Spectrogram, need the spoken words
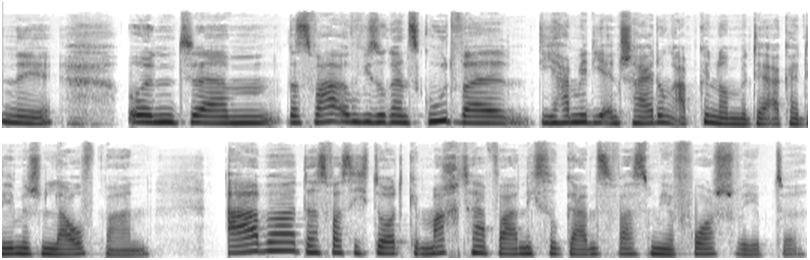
Nee. Und ähm, das war irgendwie so ganz gut, weil die haben mir die Entscheidung abgenommen mit der akademischen Laufbahn. Aber das, was ich dort gemacht habe, war nicht so ganz, was mir vorschwebte.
